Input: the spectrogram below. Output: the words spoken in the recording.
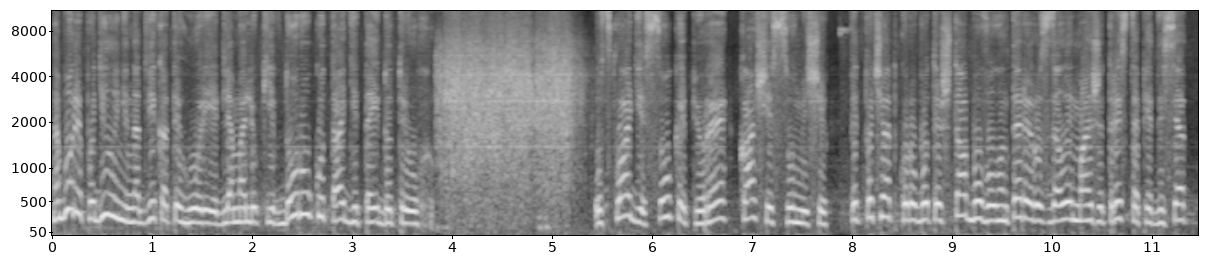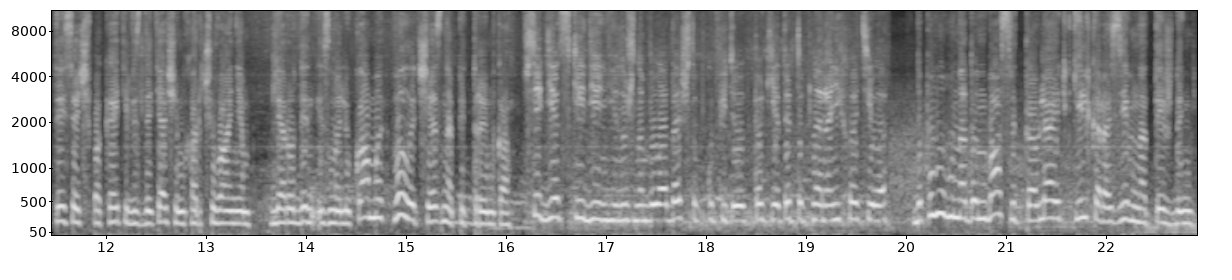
Набори поділені на дві категорії – для малюків до року та дітей до трьох. У складі соки, пюре, каші, суміші. Від початку роботи штабу волонтери роздали майже 350 тисяч пакетів із дитячим харчуванням. Для родин із малюками величезна підтримка. Все детские деньги нужно было отдать, чтобы купить этот пакет, и тут, наверное, не хватило. Допомогу на Донбас відправляють кілька разів на тиждень.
